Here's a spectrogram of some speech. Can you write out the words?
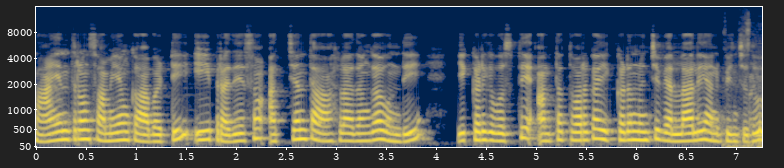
సాయంత్రం సమయం కాబట్టి ఈ ప్రదేశం అత్యంత ఆహ్లాదంగా ఉంది. ఇక్కడికి వస్తే అంత త్వరగా ఇక్కడ నుంచి వెళ్ళాలి అనిపించదు.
